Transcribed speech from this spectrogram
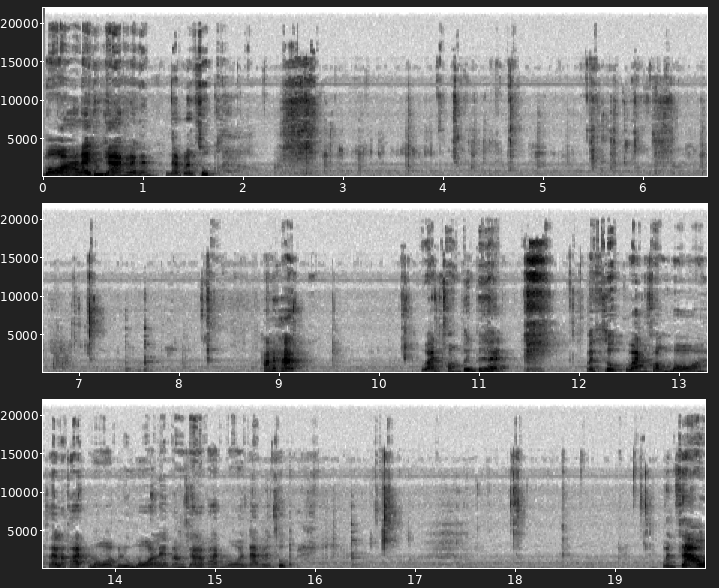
หมออะไรทุกอย่างแล้วกัน นัดวันศุกร์พระรหัสวันของเพื่อนๆ วันศุกร์วันของหมอสารพัดหมอไม่รู้หมออะไรบ้างสารพัดหมอนัดวันศุกร์วันเสาร์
